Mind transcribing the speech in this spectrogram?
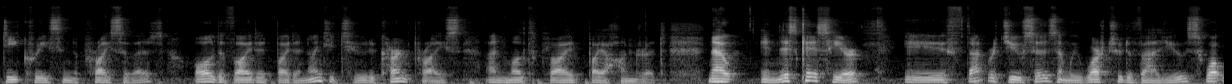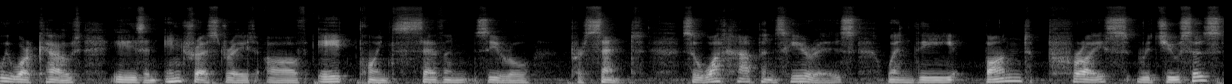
decrease in the price of it all divided by the 92, the current price, and multiplied by 100. Now, in this case here, if that reduces and we work through the values, what we work out is an interest rate of 8.70%. So what happens here is when the bond price reduces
